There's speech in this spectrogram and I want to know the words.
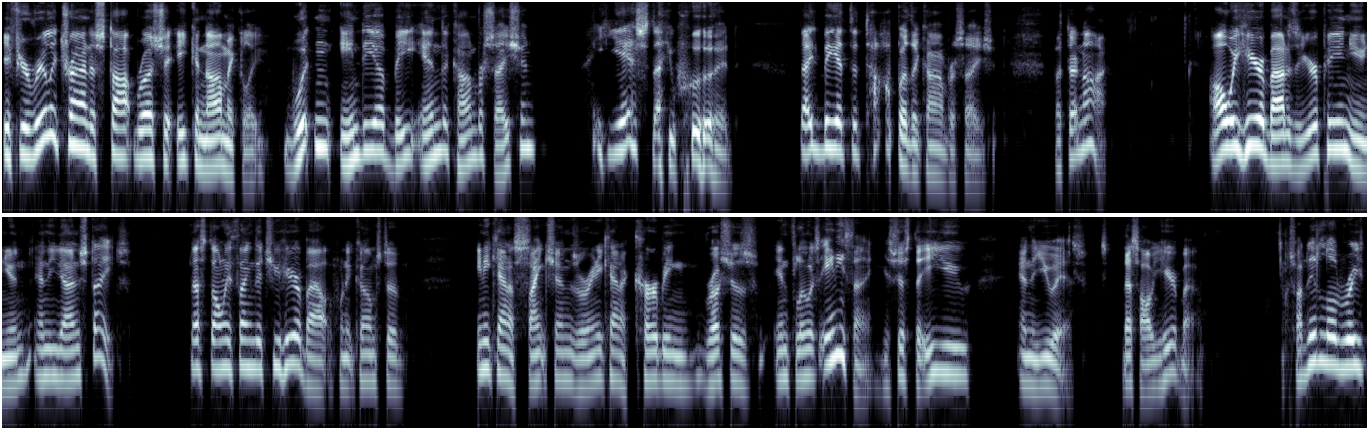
if you're really trying to stop Russia economically, wouldn't India be in the conversation? Yes, they would. They'd be at the top of the conversation, but they're not. All we hear about is the European Union and the United States. That's the only thing that you hear about when it comes to any kind of sanctions or any kind of curbing Russia's influence, anything. It's just the EU and the US. That's all you hear about. So I did a little re-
